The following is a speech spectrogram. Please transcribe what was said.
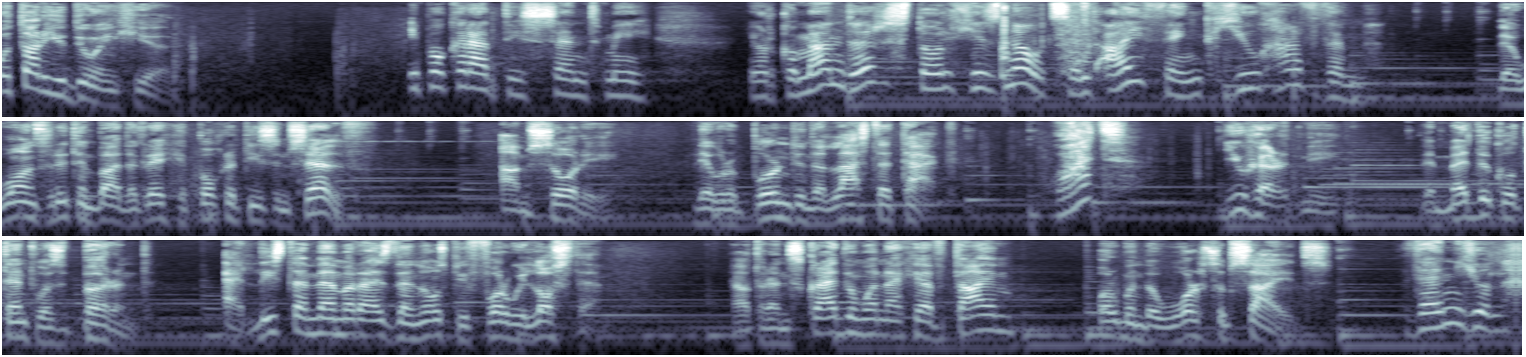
What are you doing here? Hippocrates sent me. Your commander stole his notes, and I think you have them. The ones written by the great Hippocrates himself. I'm sorry. They were burned in the last attack. What? You heard me. The medical tent was burned. At least I memorized the notes before we lost them. I'll transcribe them when I have time, or when the war subsides. Then you'll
